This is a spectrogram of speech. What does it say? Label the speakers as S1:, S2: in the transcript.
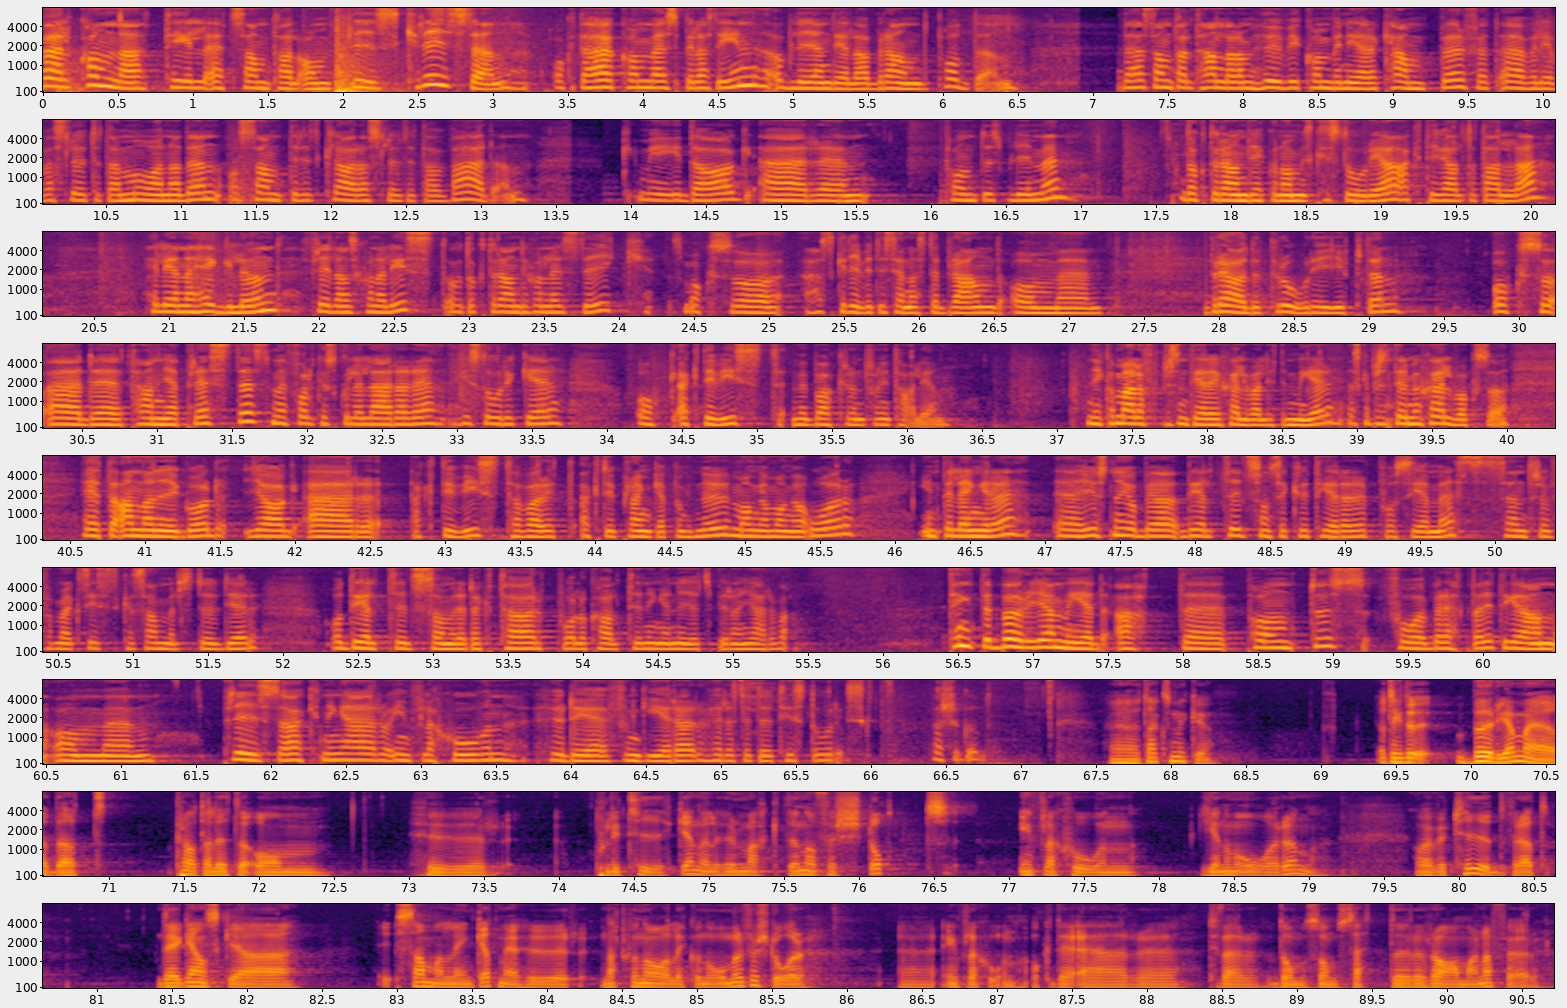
S1: Välkomna till ett samtal om priskrisen. Och det här kommer spelas in och bli en del av Brandpodden. Det här samtalet handlar om hur vi kombinerar kamper för att överleva slutet av månaden och samtidigt klara slutet av världen. Och med idag är eh, Pontus Blyme, doktorand i ekonomisk historia, aktiv i Allt åt alla. Helena Hägglund, frilansjournalist och doktorand i journalistik, som också har skrivit i senaste Brand om eh, bröduppror i Egypten. Och så är det Tanja Preste som är folkhögskolelärare, historiker och aktivist med bakgrund från Italien. Ni kommer alla få presentera er själva lite mer. Jag ska presentera mig själv också. Jag heter Anna Nygård. Jag är aktivist, har varit aktiv planka.nu många, många år. Inte längre. Eh, just nu jobbar jag deltid som sekreterare på CMS, Centrum för marxistiska samhällsstudier, och deltid som redaktör på lokaltidningen Nyhetsbyrån Järva. Jag tänkte börja med att eh, Pontus får berätta lite grann om eh, prisökningar och inflation, hur det fungerar, och hur det sett ut historiskt. Varsågod.
S2: Eh, tack så mycket. Jag tänkte börja med att prata lite om hur politiken eller hur makten har förstått inflation genom åren och över tid. För att det är ganska sammanlänkat med hur nationalekonomer förstår Eh, inflation och det är eh, tyvärr de som sätter ramarna för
